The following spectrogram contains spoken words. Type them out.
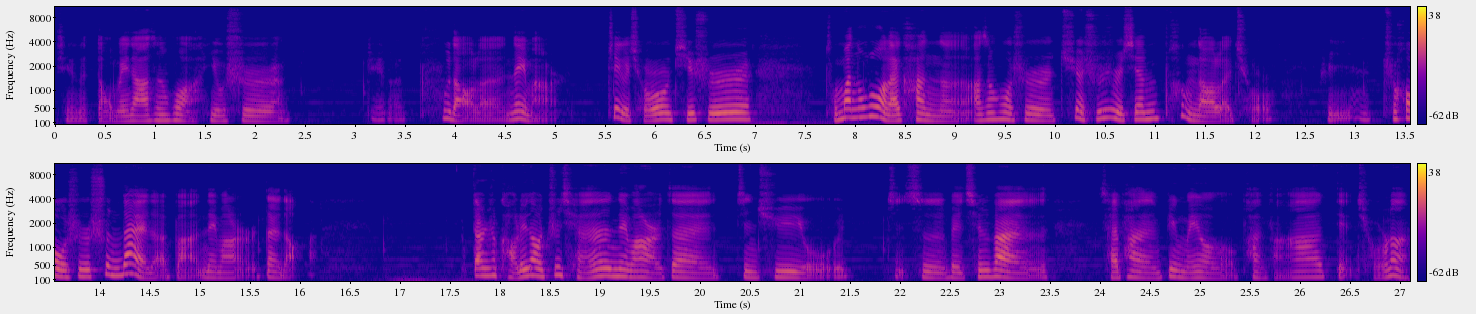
这个倒霉的阿森霍又是这个扑倒了内马尔，这个球其实从慢动作来看呢，阿森霍是确实是先碰到了球，是之后是顺带的把内马尔带倒了。但是考虑到之前内马尔在禁区有几次被侵犯，裁判并没有判罚点球呢，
